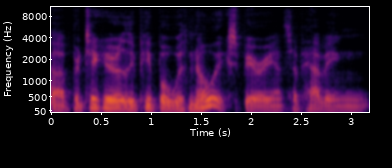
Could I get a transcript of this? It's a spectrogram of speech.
uh, particularly people with no experience of having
